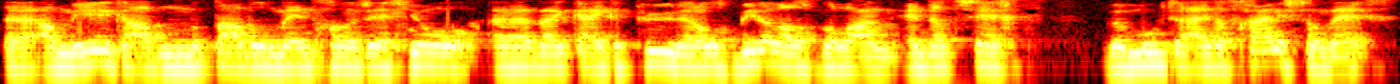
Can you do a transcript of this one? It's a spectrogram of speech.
Amerika op een bepaald moment gewoon zegt: joh, wij kijken puur naar ons binnenlands belang. En dat zegt we moeten uit Afghanistan weg.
